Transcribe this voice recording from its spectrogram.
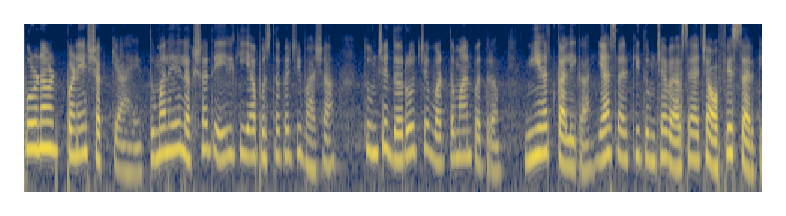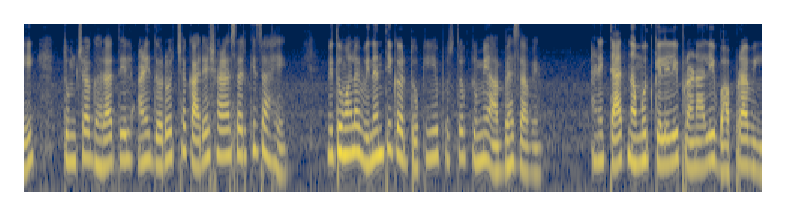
पूर्णपणे शक्य आहे. तुम्हाला हे लक्षात येईल की या पुस्तकाची भाषा तुमचे दररोजचे वर्तमानपत्र नियतकालिका यासारखी तुमच्या व्यवसायाच्या ऑफिससारखी तुमच्या घरातील आणि दररोजच्या कार्यशाळासारखीच आहे. मी तुम्हाला विनंती करतो की हे पुस्तक तुम्ही अभ्यासावे आणि त्यात नमूद केलेली प्रणाली वापरावी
